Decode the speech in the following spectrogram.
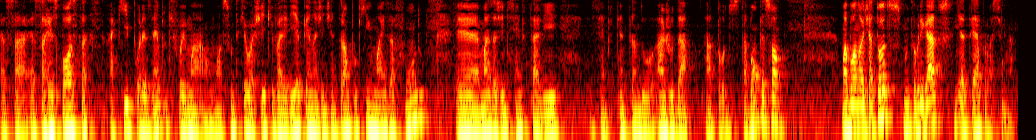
essa, essa resposta aqui, por exemplo, que foi uma, um assunto que eu achei que valeria a pena a gente entrar um pouquinho mais a fundo, é, mas a gente sempre está ali, sempre tentando ajudar a todos. Tá bom, pessoal? Uma boa noite a todos, muito obrigado e até a próxima.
